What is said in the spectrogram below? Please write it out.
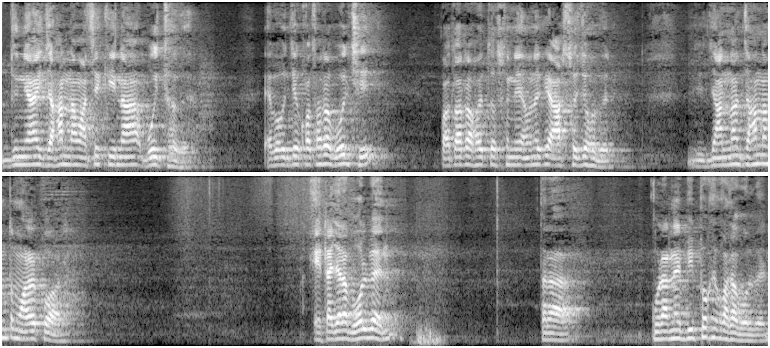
দুনিয়ায় জাহান্নাম আছে কি না বুঝতে হবে। এবং যে কথাটা বলছি, কথাটা হয়তো শুনে অনেকে আশ্চর্য হবেন। যে জান্নাত, জাহান্নাম তো মরার পর। এটা যারা বলবেন, তারা কোরআনের বিপক্ষে কথা বলবেন।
